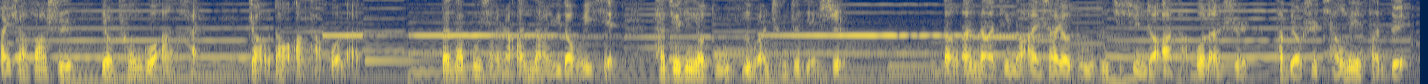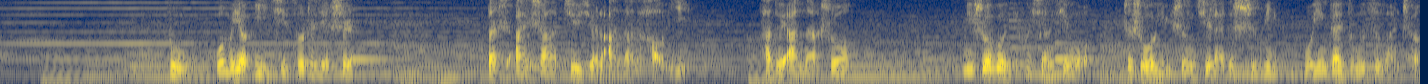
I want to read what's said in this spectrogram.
艾莎发誓要穿过暗海，找到阿塔霍兰，但她不想让安娜遇到危险，她决定要独自完成这件事。当安娜听到艾莎要独自去寻找阿塔霍兰时，她表示强烈反对。不，我们要一起做这件事。但是艾莎拒绝了安娜的好意。她对安娜说：“你说过你会相信我，这是我与生俱来的使命，我应该独自完成。”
